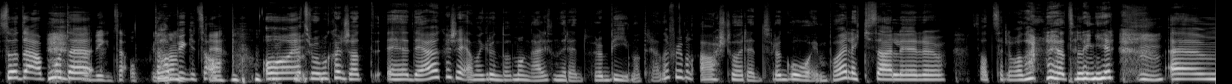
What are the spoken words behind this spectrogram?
Så det er på en måte Det har bygd seg opp. Det har liksom. bygget seg opp. Og jeg tror kanskje at eh, det er kanskje en av grunnene til at mange er liksom redd for å begynne å trene. Fordi man er så redd for å gå inn på Alexa eller eh, Sats eller hva det er det heter lenger. Mm. Um,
